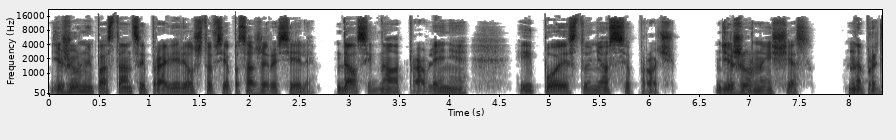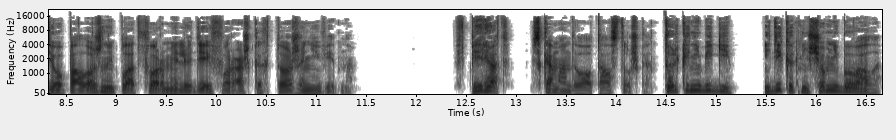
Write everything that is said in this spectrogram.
Дежурный по станции проверил, что все пассажиры сели, дал сигнал отправления, и поезд унесся прочь. Дежурный исчез. На противоположной платформе людей в фуражках тоже не видно. «Вперед!» — скомандовал толстушка. «Только не беги. Иди, как ни в чем не бывало.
